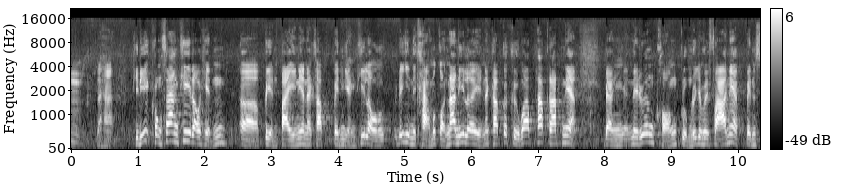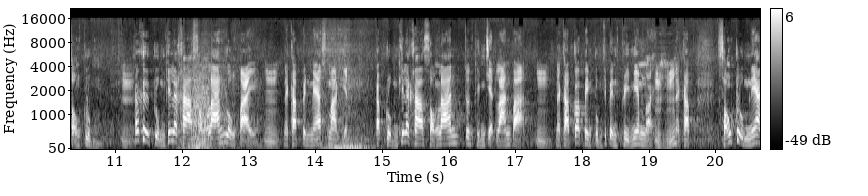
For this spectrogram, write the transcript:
อืมนะฮะ ทีนี้โครงสร้างที่เราเห็นเอ่อเปลี่ยนไปเนี่ยนะครับเป็นอย่างที่เราได้ยินในข่าวมาก่อนหน้านี้เลยนะครับก็คือว่าภาครัฐเนี่ยแบ่งในเรื่องของกลุ่มรถยนต์ไฟฟ้าเนี่ยเป็น 2 กลุ่มอืมก็คือกลุ่มที่ราคา 2 ล้านลงไปอืมนะครับเป็น mass market กับกลุ่มที่ราคา 2 ล้านจนถึง 7 ล้านบาทอืมนะครับก็เป็นกลุ่มที่เป็นพรีเมียมหน่อยอือฮึนะครับสองกลุ่มเนี้ย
